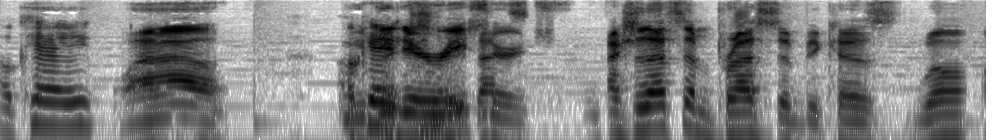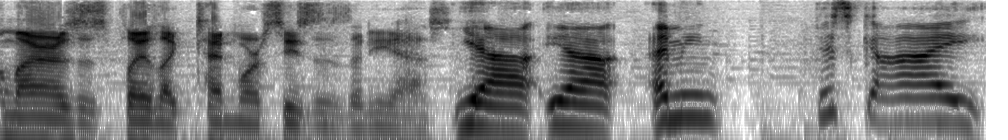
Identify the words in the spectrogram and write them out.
Okay. Wow. You Okay, did your so research. Actually, that's impressive because Wil Myers has played like ten more seasons than he has. Yeah, yeah. I mean, this guy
